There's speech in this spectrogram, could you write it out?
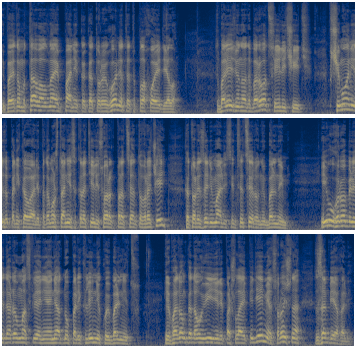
И поэтому та волна и паника, которую гонят, это плохое дело. С болезнью надо бороться и лечить. Почему они запаниковали? Потому что они сократили 40% врачей, которые занимались инфицированными больными, и угробили даже в Москве не, не одну поликлинику и больницу. И потом, когда увидели, пошла эпидемия, срочно забегали.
